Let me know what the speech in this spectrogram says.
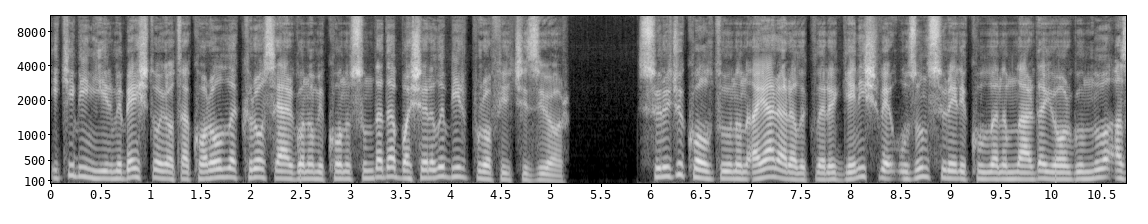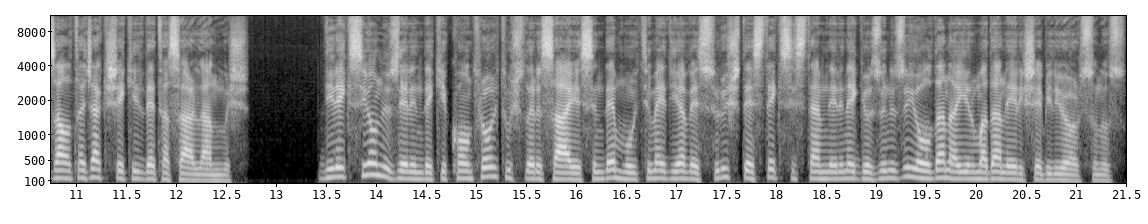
2025 Toyota Corolla Cross ergonomi konusunda da başarılı bir profil çiziyor. Sürücü koltuğunun ayar aralıkları geniş ve uzun süreli kullanımlarda yorgunluğu azaltacak şekilde tasarlanmış. Direksiyon üzerindeki kontrol tuşları sayesinde multimedya ve sürüş destek sistemlerine gözünüzü yoldan ayırmadan erişebiliyorsunuz.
